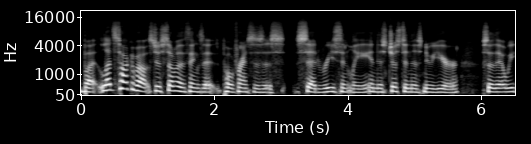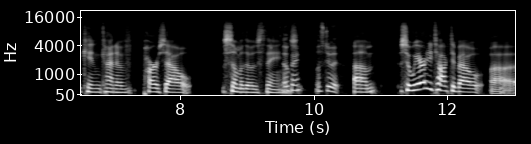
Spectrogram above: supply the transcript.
But let's talk about just some of the things that Pope Francis has said recently in this, just in this new year, so that we can kind of parse out some of those things. Okay, let's do it. Um, so we already talked about uh,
